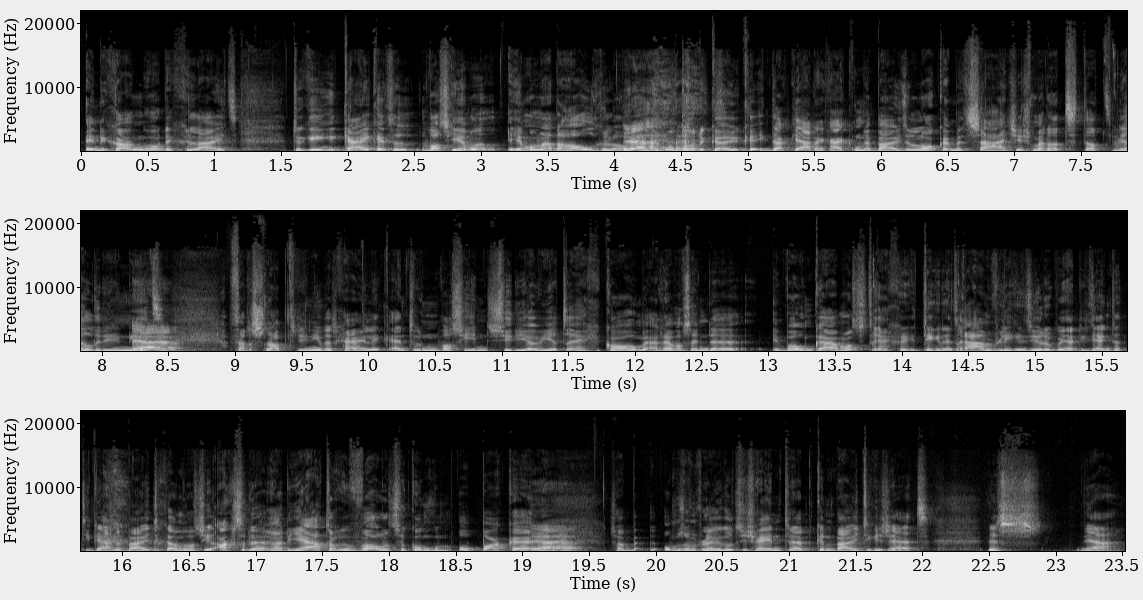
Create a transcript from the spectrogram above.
in de gang hoorde ik geluid. Toen ging ik kijken, toen was hij helemaal, helemaal naar de hal gelopen. Ja. Helemaal door de keuken. Ik dacht, ja, dan ga ik hem naar buiten lokken met zaadjes. Maar dat, dat wilde hij niet. Ja, ja. Of dat snapte hij niet waarschijnlijk. En toen was hij in de studio hier terechtgekomen. En hij was in de in woonkamer terecht. Tegen het raam vliegen natuurlijk. Maar ja, die denkt dat hij daar naar buiten kan. Toen was hij achter de radiator gevallen. Zo kon ik hem oppakken. Zo om zijn vleugeltjes heen. Toen heb ik hem buiten gezet. Dus ja...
